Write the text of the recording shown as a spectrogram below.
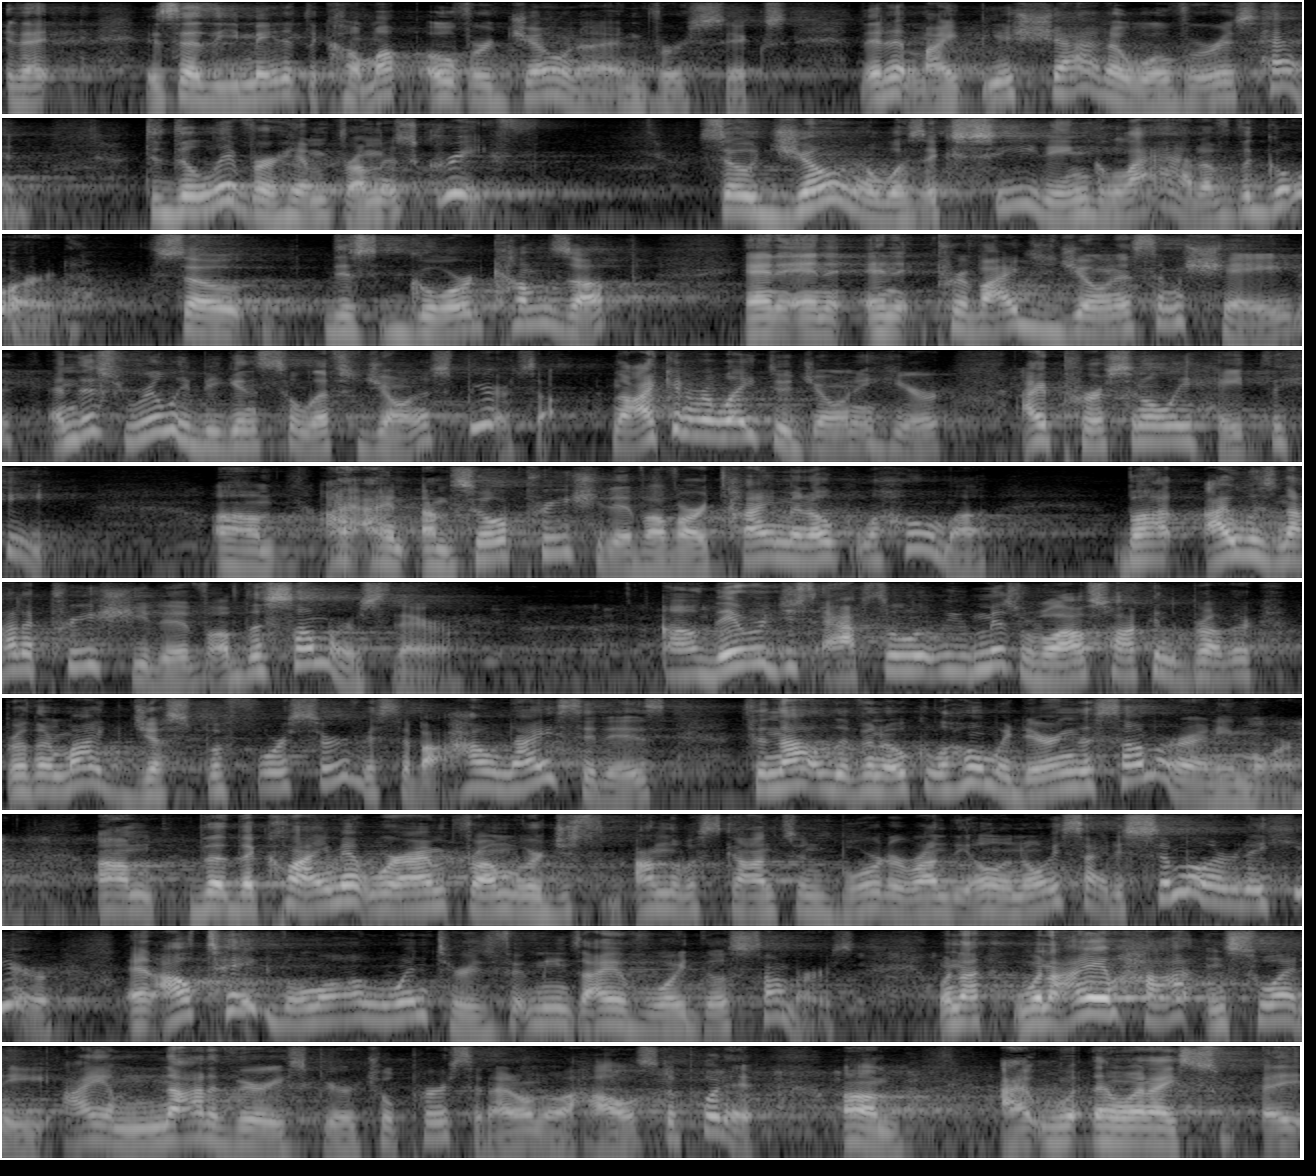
that it says he made it to come up over Jonah in verse 6 that it might be a shadow over his head to deliver him from his grief. So Jonah was exceeding glad of the gourd. So this gourd comes up and, and, and it provides Jonah some shade, and this really begins to lift Jonah's spirits up. Now, I can relate to Jonah here. I personally hate the heat. Um, I, I'm so appreciative of our time in Oklahoma, but I was not appreciative of the summers there. Um, they were just absolutely miserable. I was talking to brother, brother Mike just before service about how nice it is to not live in Oklahoma during the summer anymore. Um, the, the climate where I'm from, we're just on the Wisconsin border, on the Illinois side, is similar to here. And I'll take the long winters if it means I avoid those summers. When I, when I am hot and sweaty, I am not a very spiritual person. I don't know how else to put it. Um, I, when I,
